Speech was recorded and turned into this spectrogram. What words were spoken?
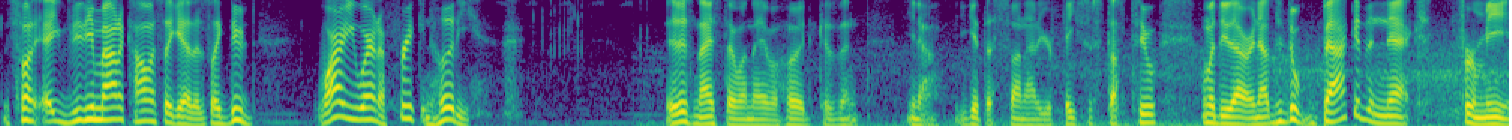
It's funny the, the amount of comments I get it's like dude why are you wearing a freaking hoodie? It is nice though when they have a hood because then you know you get the sun out of your face and stuff too. I'm gonna do that right now. Dude, the back of the neck for me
